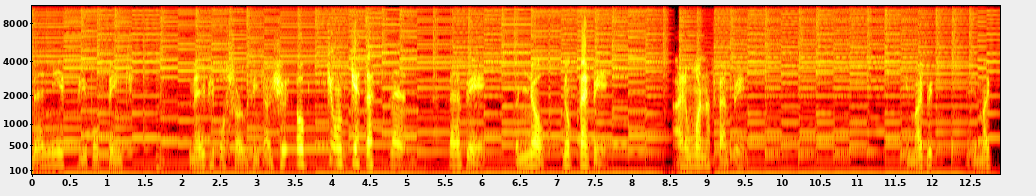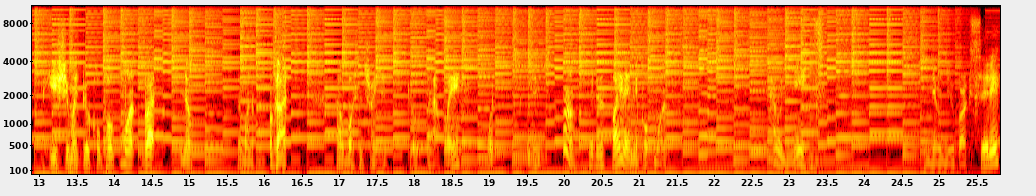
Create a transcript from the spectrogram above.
many people think, many people surely think I should. Oh, don't get that Fam Phanpy. But no, no Phanpy. I don't want a Phanpy. He might be, it might, he, she might be a cool Pokemon, but no, I don't want a. Oh god. I wasn't trying to go that way. What? We didn't. Huh? We didn't fight any Pokemon. How neat. Now New Bark City.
